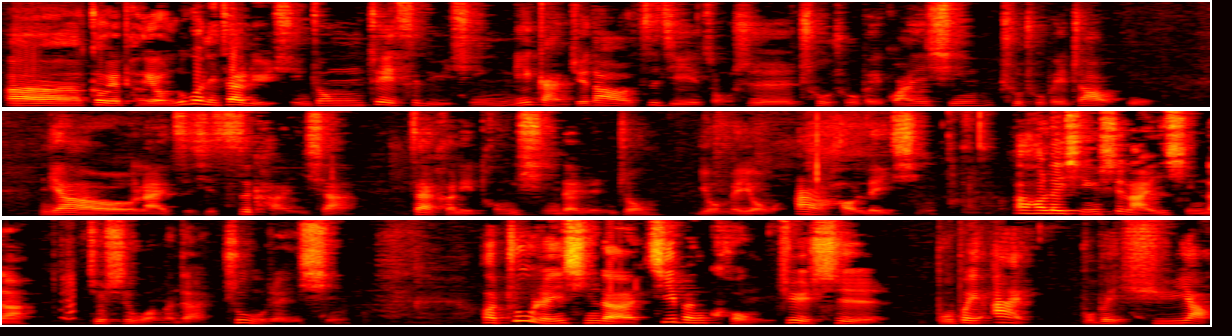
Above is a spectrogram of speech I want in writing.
呃，各位朋友，如果你在旅行中，这次旅行你感觉到自己总是处处被关心，处处被照顾。你要来仔细思考一下，在和你同行的人中有没有二号类型？二号类型是哪一型呢？就是我们的助人型。啊，助人型的基本恐惧是不被爱、不被需要，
